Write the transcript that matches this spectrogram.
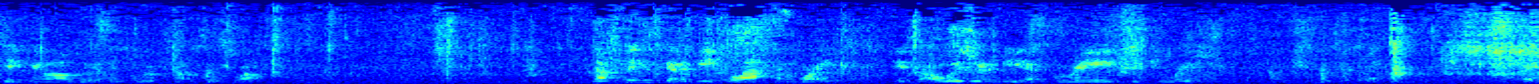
taking all of this into account as well. Nothing's going to be black and white. It's always going to be a gray situation. Okay?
